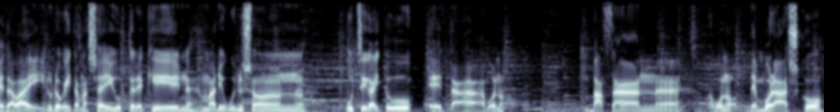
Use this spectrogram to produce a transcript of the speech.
Eta bai, irurogeita masei urterekin, Mari Wilson utzi gaitu, eta, bueno, bazan, eh, ba, bueno, denbora asko,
